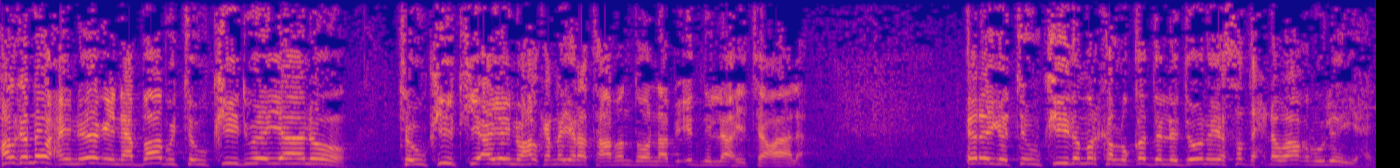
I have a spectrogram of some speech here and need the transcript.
halkanna waxaynu eegaynaa baabu tawkiid weeyaano. Tawkiidkii ayaynu halkanna yaro taaban doonnaa biidni illaahi tacaala. Ereyga tawkiida marka luqadda la doonayo saddex dhawaaq buu leeyahay.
